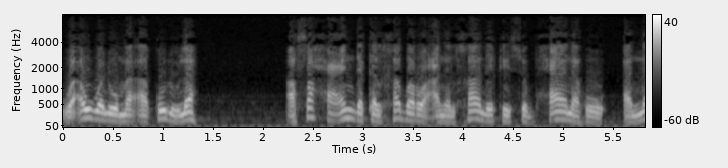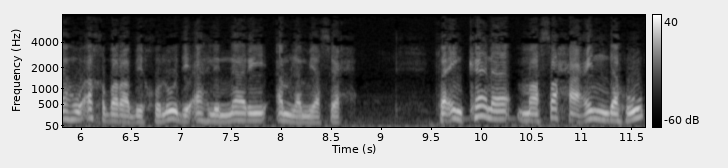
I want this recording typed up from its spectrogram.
وأول ما أقول له أصح عندك الخبر عن الخالق سبحانه أنه أخبر بخلود أهل النار أم لم يصح؟ فإن كان ما صح عنده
